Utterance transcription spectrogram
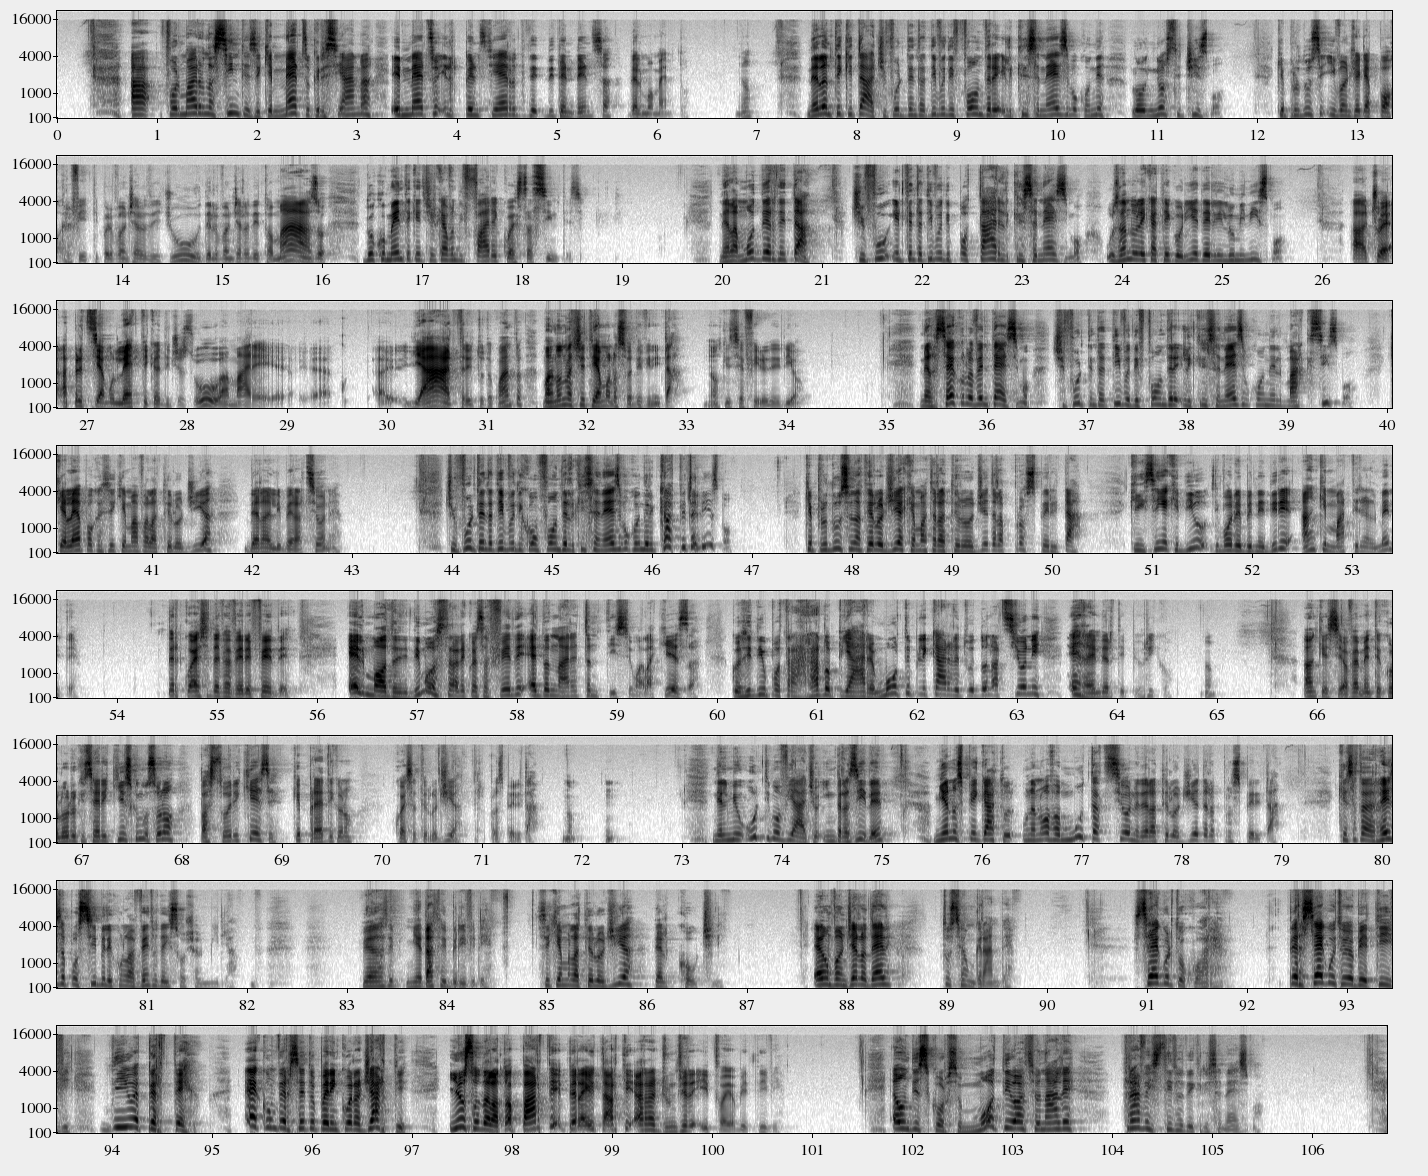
a formare una sintesi che è mezzo cristiana e mezzo il pensiero di, di tendenza del momento. No? Nell'antichità ci fu il tentativo di fondere il cristianesimo con lo gnosticismo, che produsse i Vangeli apocrifi, tipo il Vangelo di Giuda, il Vangelo di Tommaso, documenti che cercavano di fare questa sintesi. Nella modernità ci fu il tentativo di portare il cristianesimo usando le categorie dell'illuminismo, uh, cioè apprezziamo l'etica di Gesù, amare uh, gli altri, tutto quanto, ma non accettiamo la sua divinità, non che sia figlio di Dio. Nel secolo XX ci fu il tentativo di fondere il cristianesimo con il marxismo, che all'epoca si chiamava la teologia della liberazione. Ci fu il tentativo di confondere il cristianesimo con il capitalismo, che produsse una teologia chiamata la teologia della prosperità, che insegna che Dio ti vuole benedire anche materialmente. Per questo deve avere fede. E il modo di dimostrare questa fede è donare tantissimo alla Chiesa, così Dio potrà raddoppiare, moltiplicare le tue donazioni e renderti più ricco. No? Anche se ovviamente coloro che si arricchiscono sono pastori chiese che predicano questa teologia della prosperità. No? Mm. Nel mio ultimo viaggio in Brasile mi hanno spiegato una nuova mutazione della teologia della prosperità, che è stata resa possibile con l'avvento dei social media. Mi ha dato, mi ha dato i brividi. Si chiama la teologia del coaching. È un Vangelo del tu sei un grande. Segui il tuo cuore, persegui i tuoi obiettivi. Dio è per te. Ecco un versetto per incoraggiarti. Io sto dalla tua parte per aiutarti a raggiungere i tuoi obiettivi. È un discorso motivazionale travestito di cristianesimo.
